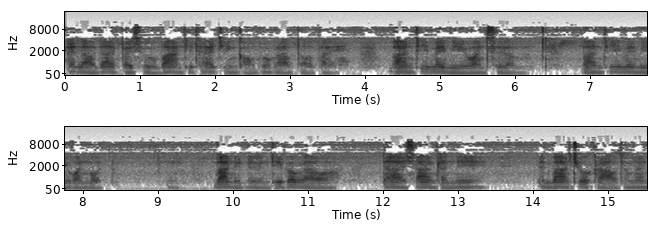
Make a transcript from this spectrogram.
ให้เราได้ไปสู่บ้านที่แท้จริงของพวกเราต่อไป บ้านที่ไม่มีวันเสื่อม บ้านที่ไม่มีวันหมด บ้านอื่นๆที่พวกเราได้สร้างกันนี้ เป็นบ้านชั่วคราวทั้งนั้น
